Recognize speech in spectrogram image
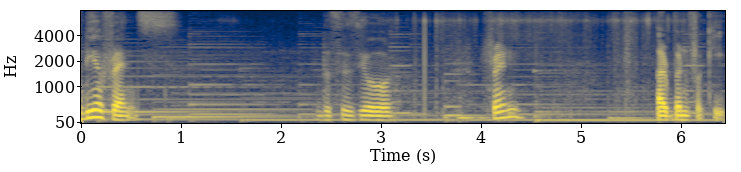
Dear friends, this is your friend Urban Fakir.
